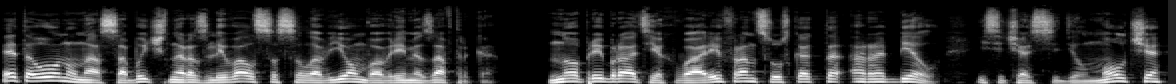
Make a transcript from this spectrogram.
Это он у нас обычно разливался соловьем во время завтрака. Но при братьях Варе француз как-то оробел и сейчас сидел молча,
